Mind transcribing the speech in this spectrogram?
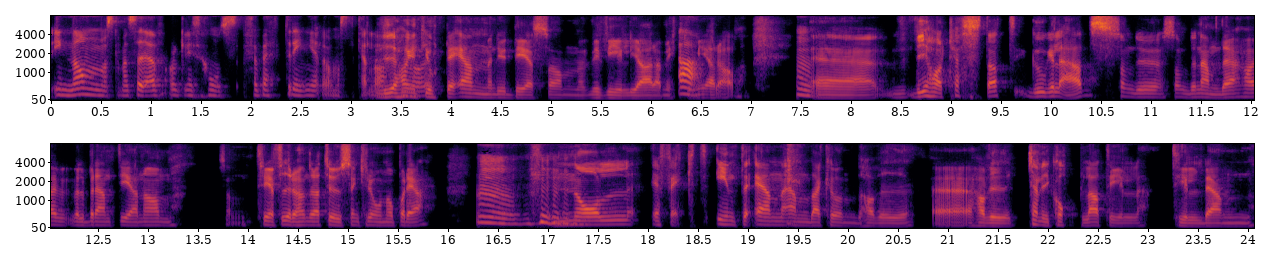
inom vad ska man säga, organisationsförbättring eller vad man ska kalla Vi har inte gjort det än, men det är det som vi vill göra mycket ah. mer av. Mm. Eh, vi har testat Google Ads som du, som du nämnde, har väl bränt igenom 300-400 000 kronor på det. Mm. Noll effekt. Inte en enda kund har vi, har vi, kan vi koppla till, till den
